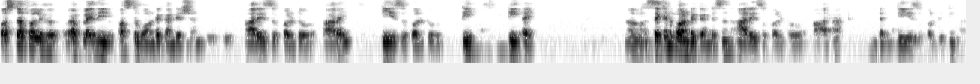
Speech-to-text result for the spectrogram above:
first of all you apply the first boundary condition r is equal to ri t is equal to t ti. Uh, second boundary condition r is equal to r naught then t is equal to t naught.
